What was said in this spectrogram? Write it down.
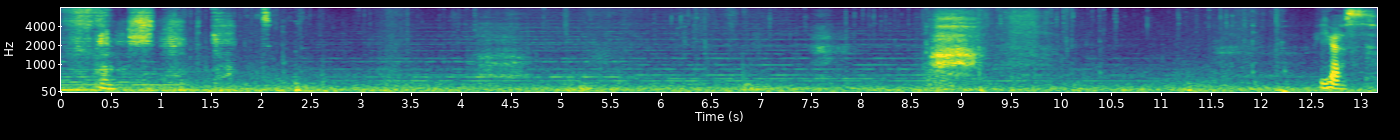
Finish Yes,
